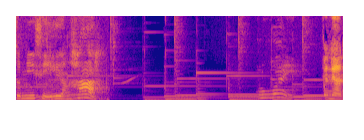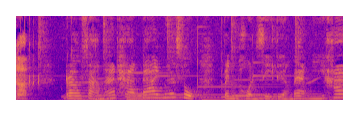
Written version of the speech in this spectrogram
จะมีสีเหลืองค่ะ กล้วย banana, เราสามารถทานได้เมื่อสุกเป็นผลสีเหลืองแบบนี้ค่ะ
